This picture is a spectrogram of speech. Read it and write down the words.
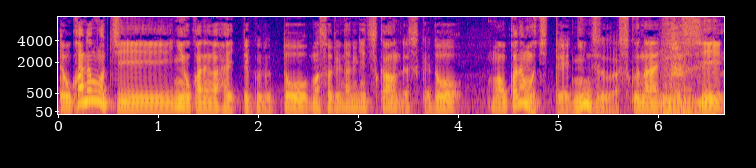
でお金持ちにお金が入ってくると、まあ、それなりに使うんですけど、まあ、お金持ちって人数が少ないですし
